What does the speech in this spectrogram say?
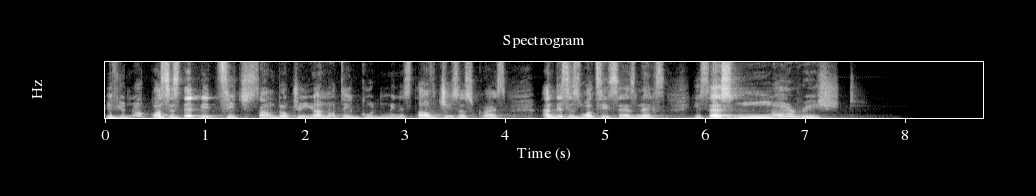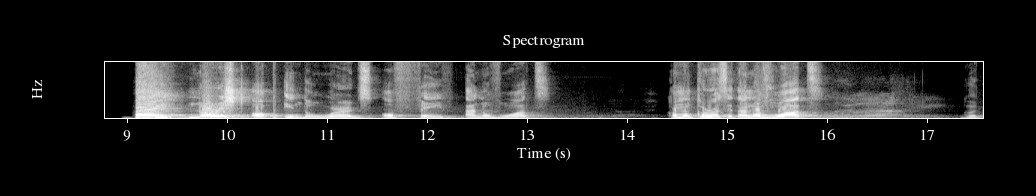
If you do not consistently teach sound doctrine, you are not a good minister of Jesus Christ. And this is what he says next. He says, nourished by nourished up in the words of faith and of what? Come on, chorus it, and of what? Good.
